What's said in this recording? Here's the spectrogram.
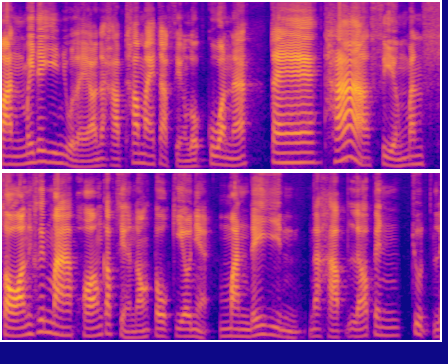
มันไม่ได้ยินอยู่แล้วนะครับ ถ้าไมค์ตัดเสียงรบกวนนะ แต่ถ้าเสียงมันซ้อนขึ้นมาพร้อมกับเสียงน้องโตเกียวเนี่ย มันได้ยินนะครับ แล้วเป็นจุดเ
